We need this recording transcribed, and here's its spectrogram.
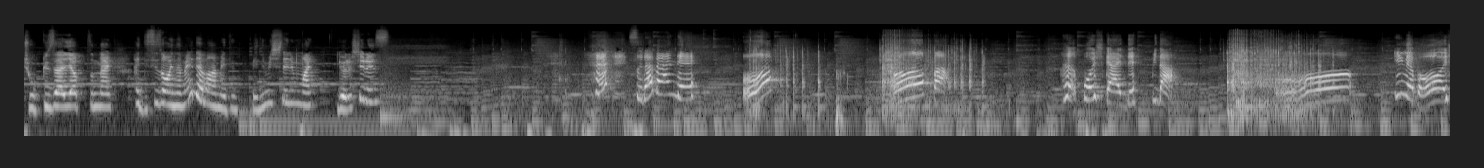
Çok güzel yaptın Mert. Hadi siz oynamaya devam edin. Benim işlerim var. Görüşürüz. Sıra bende. Hop. Hoppa. Boş geldi. Bir daha. Oo. Yine boş.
